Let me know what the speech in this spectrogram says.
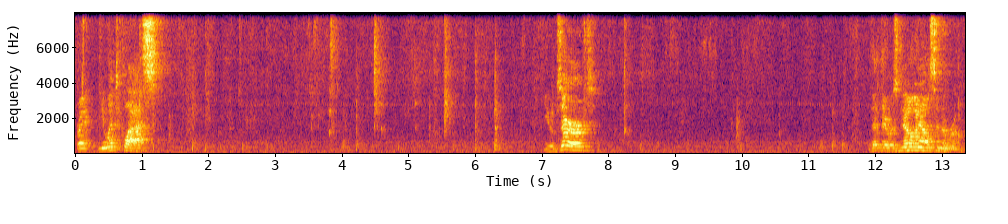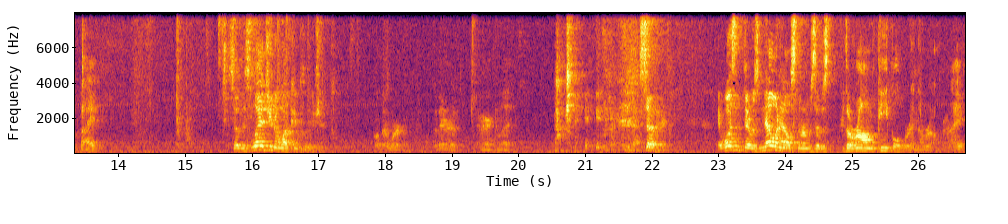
right, you went to class. You observed that there was no one else in the room, right? So this led you to what conclusion? Well, there were, were American lit. Okay. which I figured out So. It wasn't there was no one else in the room, it was the wrong people were in the room, right?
